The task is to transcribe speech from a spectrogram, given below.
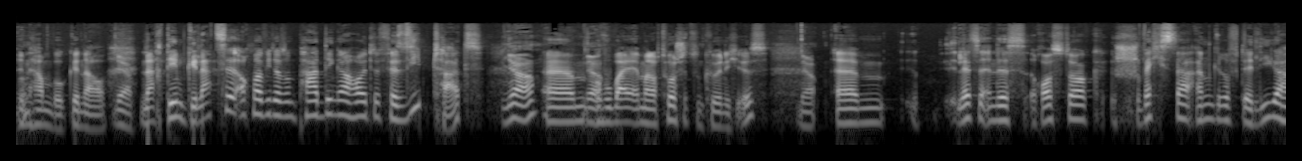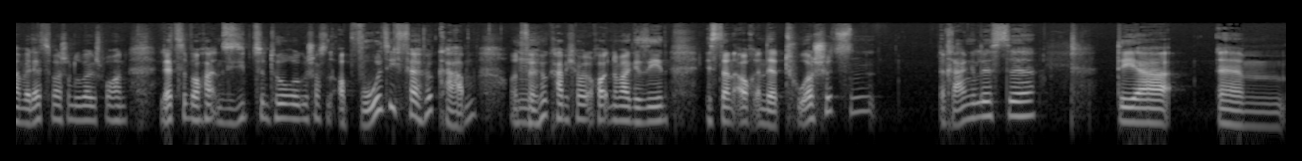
In Hamburg, genau. Ja. Nachdem Glatzel auch mal wieder so ein paar Dinger heute versiebt hat, ja. Ähm, ja. wobei er immer noch Torschützenkönig ist. Ja. Ähm, letzten Endes Rostock schwächster Angriff der Liga, haben wir letztes Mal schon drüber gesprochen. Letzte Woche hatten sie 17 Tore geschossen, obwohl sie Verhück haben. Und mhm. Verhück habe ich heute nochmal gesehen, ist dann auch in der Torschützenrangliste der ähm,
